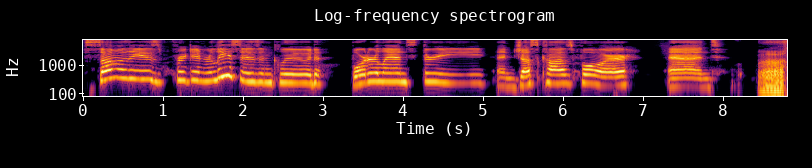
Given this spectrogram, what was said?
some of these freaking releases include Borderlands 3 and Just Cause 4 and Ugh.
